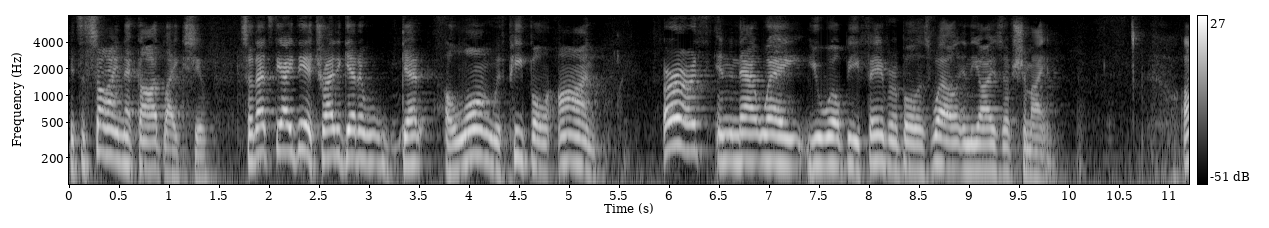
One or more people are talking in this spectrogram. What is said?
it's a sign that God likes you. So that's the idea. Try to get a, get along with people on earth, and in that way you will be favorable as well in the eyes of Shemayim. They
